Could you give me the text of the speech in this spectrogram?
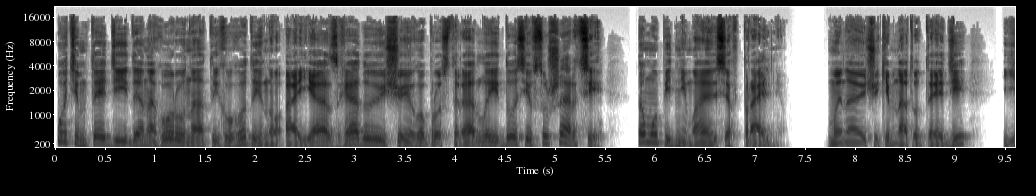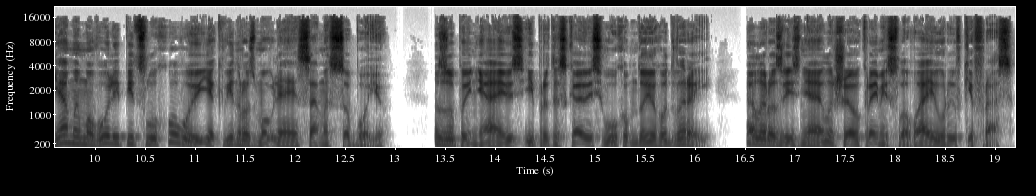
Потім Тедді йде нагору на тиху годину, а я згадую, що його простирадла й досі в сушарці, тому піднімаюся в пральню. Минаючи кімнату Тедді, я мимоволі підслуховую, як він розмовляє саме з собою. Зупиняюсь і притискаюсь вухом до його дверей, але розрізняю лише окремі слова і уривки фраз.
